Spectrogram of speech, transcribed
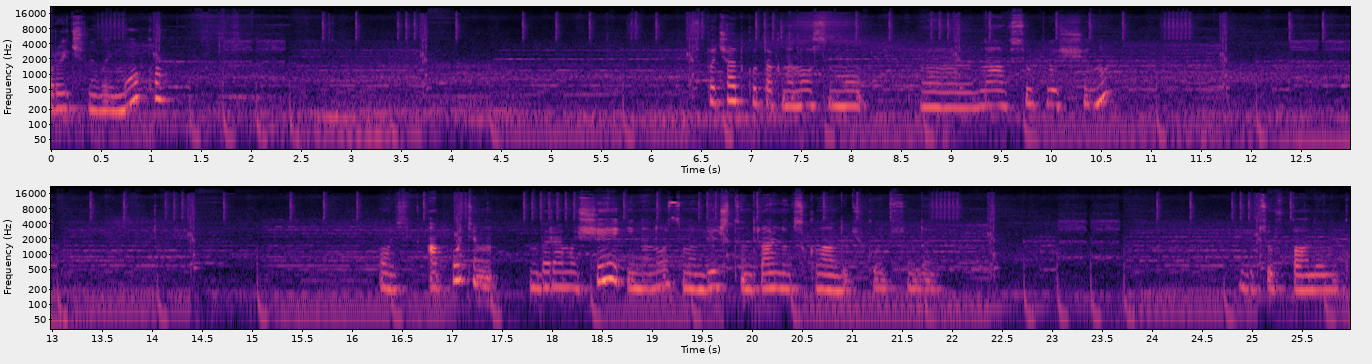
Коричневий моко. Спочатку так наносимо е, на всю площину. Ось, а потім беремо ще і наносимо більш центральну складочку сюди. В цю впадинку.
